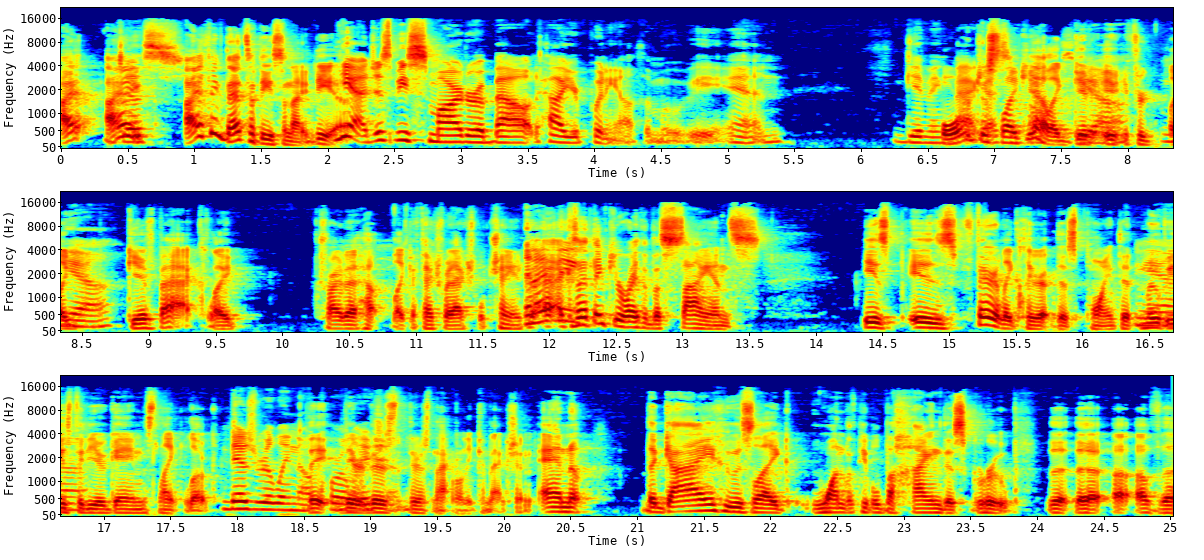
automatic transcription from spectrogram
I I, Just- I think that's a decent idea. Yeah, just be smarter about how you're putting out the movie and giving or back, just like yeah, like give Yeah. if you're like yeah. give back, like try to help like effectuate actual change. And I Because I, think- think you're right that the science is is fairly clear at this point that movies, video games, like look, There's really no they, correlation. there's there's not really connection. And the guy who's like one of the people behind this group, the the uh, of the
